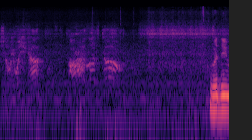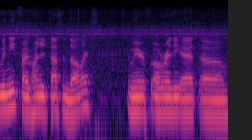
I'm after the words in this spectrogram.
Show me what you got. All right, let's go. What do we need? Five hundred thousand dollars. We're already at um,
